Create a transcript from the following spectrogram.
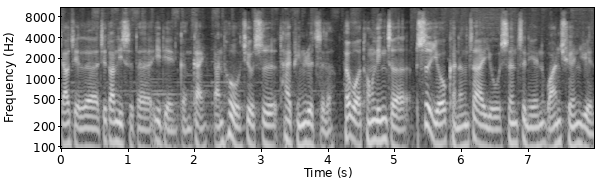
了解了这段历史的一点梗概，然后就是太平日子了。和我同龄者是有可能。在有生之年完全远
